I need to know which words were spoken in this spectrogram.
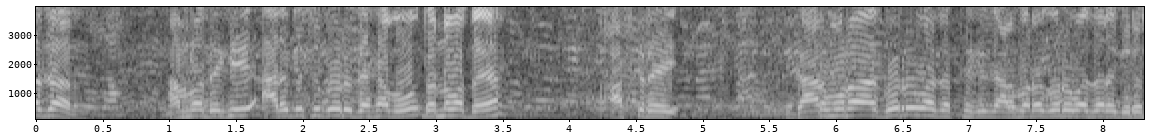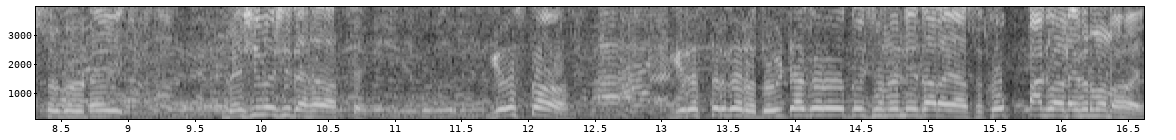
হাজার। আমরা দেখি আরও কিছু গরু দেখাবো। ধন্যবাদ ভাইয়া। আজকের এই গারমোরা গরু বাজার থেকে গারমোরা গরু বাজারে গৃহস্থর গরুটাই বেশি বেশি দেখা যাচ্ছে। গৃহস্থ? গৃহস্থর গরু, দুইটা গরু দুইজনে নিয়ে দাঁড়ায় আছে, খুব পাগলা টাইপের মনে হয়।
